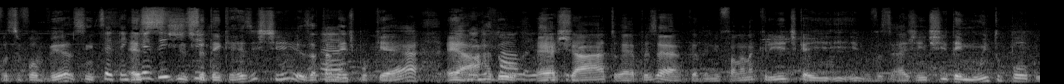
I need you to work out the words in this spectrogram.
você for ver, assim... Você tem que é, resistir. Você tem que resistir, exatamente, é. porque é, é árduo, fala, é chato, é, pois é, a Dani fala na crítica e, e, a gente tem muito pouco,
